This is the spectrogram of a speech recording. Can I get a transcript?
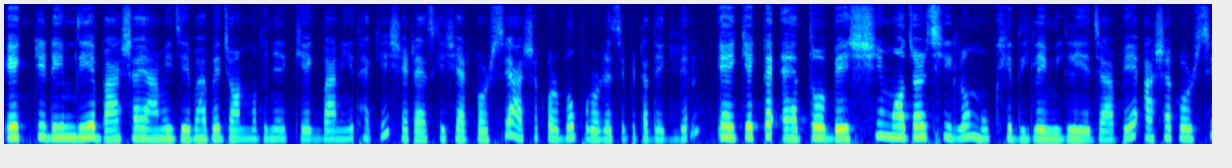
একটি ডিম দিয়ে বাসায় আমি যেভাবে জন্মদিনের কেক বানিয়ে থাকি, সেটা আজকে শেয়ার করছি। আশা করব পুরো রেসিপিটা দেখবেন। এই কেকটা এত বেশি মজার ছিল, মুখে দিলে মিলিয়ে যাবে। আশা করছি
